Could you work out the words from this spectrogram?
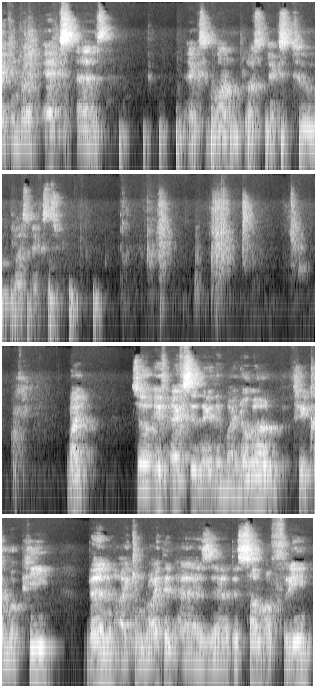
I can write x as x1 plus x2 plus x3. Right? So if x is negative binomial, 3 comma p, then I can write it as uh, the sum of three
